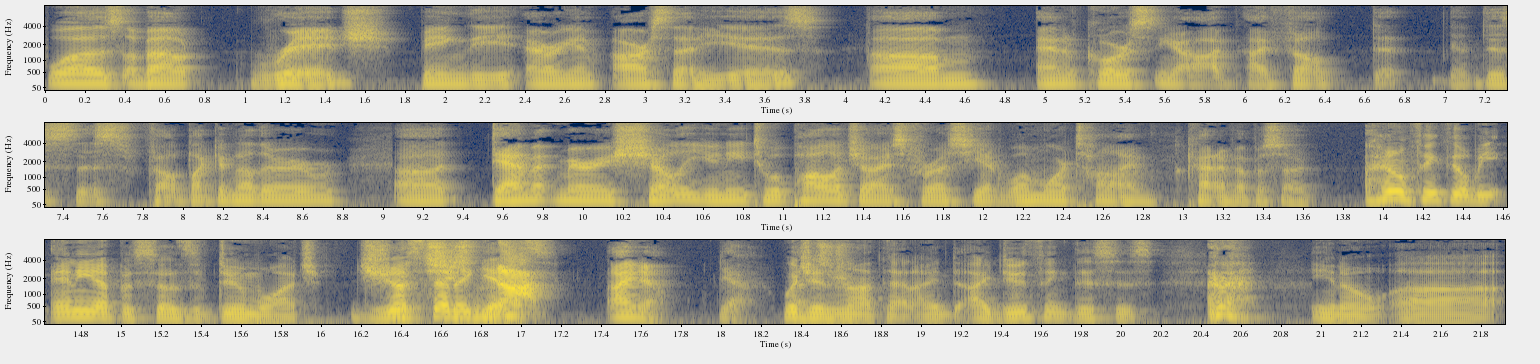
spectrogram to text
was about Ridge being the arrogant arse that he is. Um, and of course, you know, I, I felt that this this felt like another uh, "damn it, Mary Shelley, you need to apologize for us yet one more time" kind of episode. I don't think there'll be any episodes of Doomwatch. Just Which that I guess. not. I know. Yeah. which is true. not that. I, I do think this is, you know, uh,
